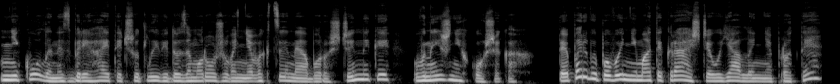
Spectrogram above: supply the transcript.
ніколи не зберігайте чутливі до заморожування вакцини або розчинники в нижніх кошиках. Тепер ви повинні мати краще уявлення про те,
